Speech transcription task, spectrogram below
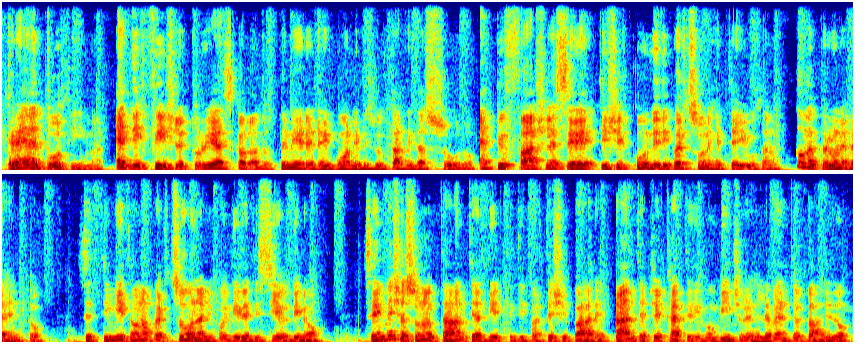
Crea il tuo team. È difficile che tu riesca ad ottenere dei buoni risultati da solo. È più facile se ti circondi di persone che ti aiutano. Come per un evento. Se ti invita una persona gli puoi dire di sì o di no. Se invece sono tanti a dirti di partecipare, tanti a cercarti di convincere che l'evento è valido,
